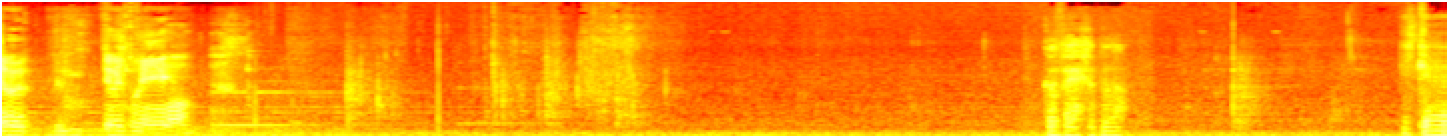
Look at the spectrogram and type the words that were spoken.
เจอเจอตัวเองกาแฟครับพี่ครับอีกแก้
